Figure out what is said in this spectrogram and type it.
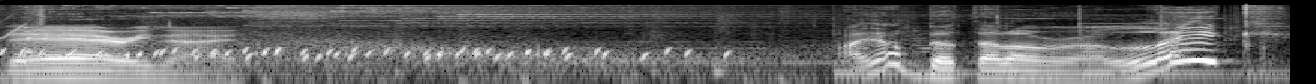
Very nice. Oh, y'all built that over a lake?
